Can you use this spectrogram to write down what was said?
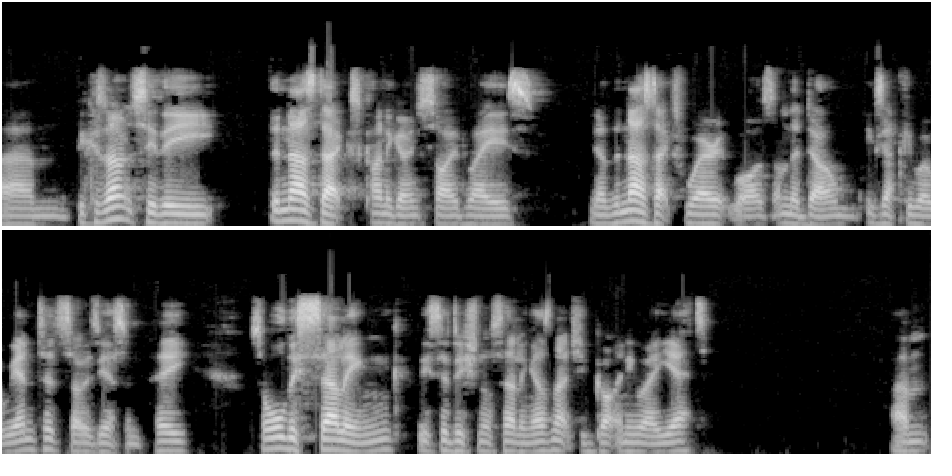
Um, because I don't see the the Nasdaq's kind of going sideways. You know, the Nasdaq's where it was on the dome, exactly where we entered. So is the S&P. So all this selling, this additional selling, hasn't actually got anywhere yet. Um,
